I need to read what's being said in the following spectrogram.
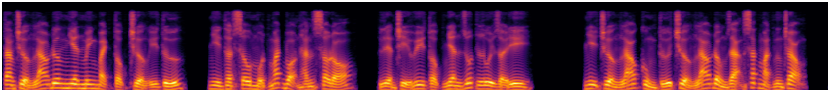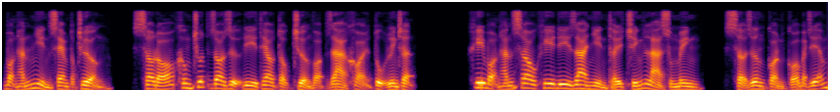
tam trưởng lão đương nhiên minh bạch tộc trưởng ý tứ, nhìn thật sâu một mắt bọn hắn sau đó, liền chỉ huy tộc nhân rút lui rời đi. Nhị trưởng lão cùng tứ trưởng lão đồng dạng sắc mặt nghiêm trọng, bọn hắn nhìn xem tộc trưởng, sau đó không chút do dự đi theo tộc trưởng vọt ra khỏi tụ linh trận. Khi bọn hắn sau khi đi ra nhìn thấy chính là sùng minh, sở dương còn có bạch diễm.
